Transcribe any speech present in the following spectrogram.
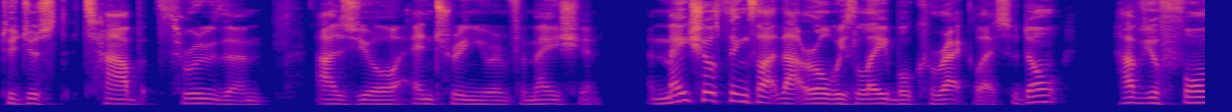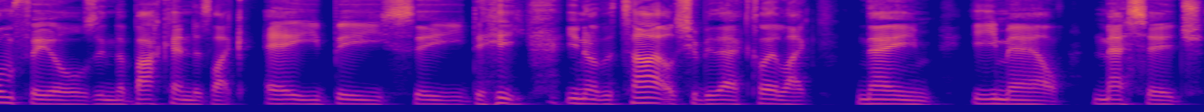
to just tab through them as you're entering your information. And make sure things like that are always labeled correctly. So don't have your form fields in the back end as like A, B, C, D. You know, the title should be there clear, like name, email, message,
